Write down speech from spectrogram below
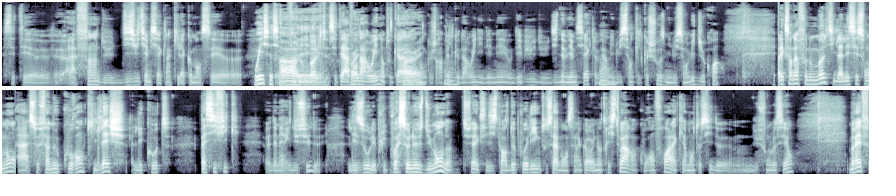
c'était à la fin du XVIIIe siècle hein, qu'il a commencé. oui, c'est ça. C'était avant Darwin en tout cas. Donc je rappelle mmh. que Darwin il est né au début du XIXe siècle, vers 1800 mmh. quelque chose, 1808 je crois. Alexander von Humboldt, il a laissé son nom à ce fameux courant qui lèche les côtes pacifiques euh, d'Amérique du Sud, les eaux les plus poissonneuses du monde, tu sais, avec ces histoires de poiling, tout ça, bon, c'est encore une autre histoire, un courant froid, là, qui remonte aussi du fond de l'océan. Bref,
